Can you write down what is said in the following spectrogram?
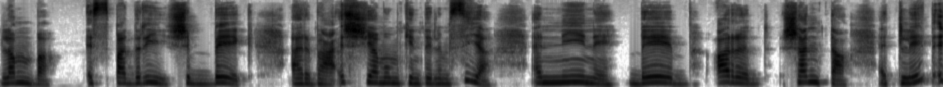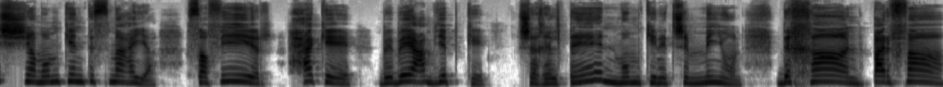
لمبة. espadrille شباك أربع أشياء ممكن تلمسيها. قنينة باب أرض شنطة. ثلاث أشياء ممكن تسمعيها. صفير حكي baby عم يبكي. شغلتين ممكن تشميهم دخان بارفان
